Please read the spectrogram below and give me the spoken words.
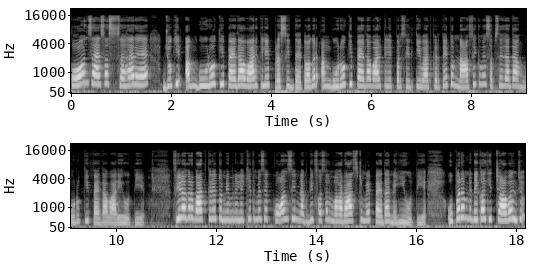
कौन सा ऐसा शहर है जो कि अंगूरों की पैदावार के लिए प्रसिद्ध है? तो अगर अंगूरों की पैदावार के लिए प्रसिद्ध की बात करते हैं तो नासिक में सबसे ज़्यादा अंगूरों की पैदावारी होती है। है फिर अगर बात करें तो निम्नलिखित में से कौन सी नकदी फ़सल महाराष्ट्र में पैदा नहीं होती है? ऊपर हमने देखा कि चावल जो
